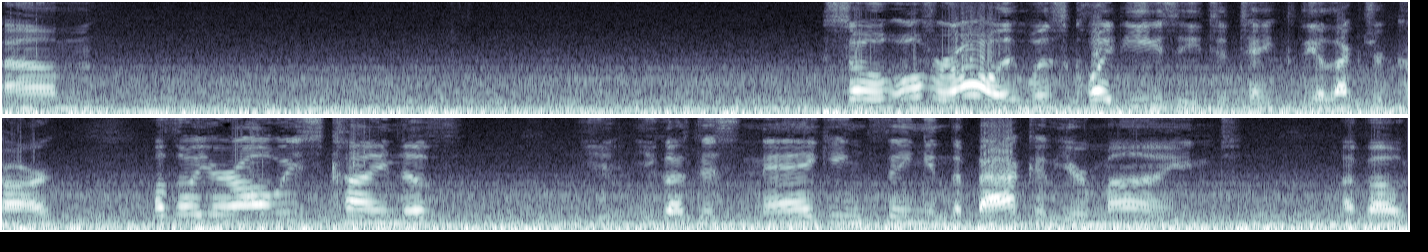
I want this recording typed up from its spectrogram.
Um, so overall, it was quite easy to take the electric car, although you're always kind of you, you got this nagging thing in the back of your mind about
